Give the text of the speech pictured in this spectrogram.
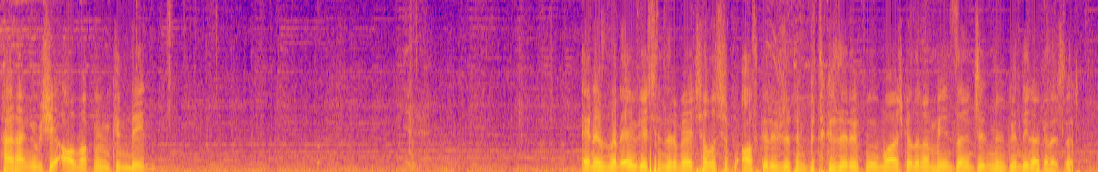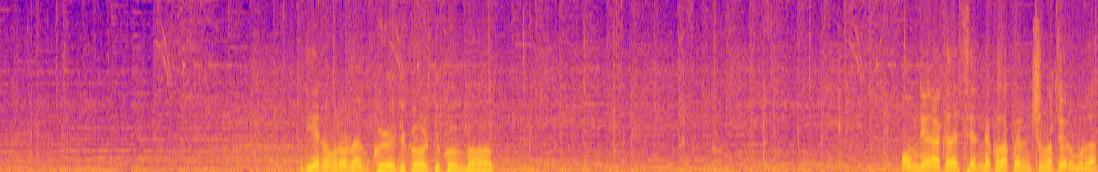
Herhangi bir şey almak mümkün değil. En azından ev geçindirmeye çalışıp asgari ücretin bir tık üzeri maaş kazanan bir insan için mümkün değil arkadaşlar. Diyen olur oradan kredi kartı kullan. Onu diyen arkadaş senin de kulaklarını çınlatıyorum buradan.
